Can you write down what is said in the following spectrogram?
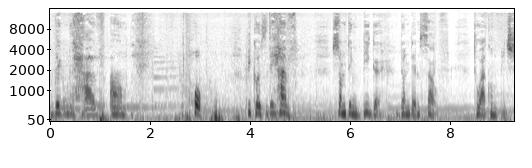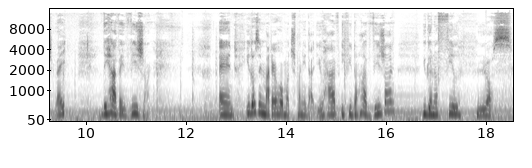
they will have um, hope because they have something bigger than themselves to accomplish, right? They have a vision. And it doesn't matter how much money that you have, if you don't have vision, you're gonna feel lost.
